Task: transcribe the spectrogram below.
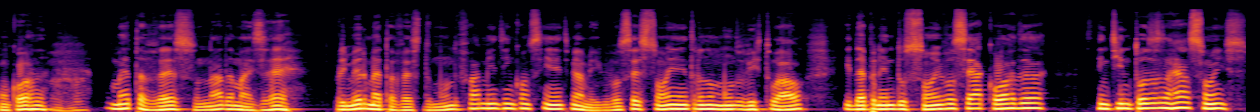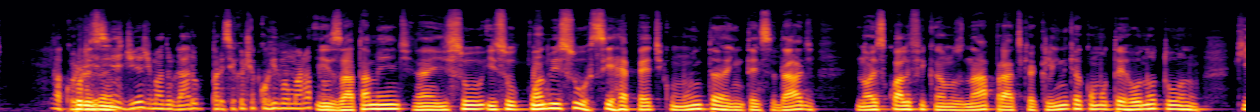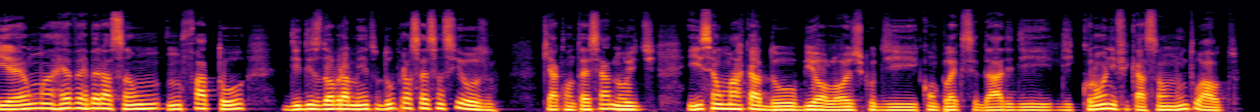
Concorda? Uhum. O metaverso nada mais é primeiro metaverso do mundo foi a mente inconsciente, meu amigo. Você sonha, entra no mundo virtual e dependendo do sonho, você acorda sentindo todas as reações. Acordei Por exemplo, esses dias de madrugada, parecia que eu tinha corrido uma maratona. Exatamente, né? Isso, isso, quando isso se repete com muita intensidade, nós qualificamos na prática clínica como terror noturno, que é uma reverberação, um, um fator de desdobramento do processo ansioso que acontece à noite. E isso é um marcador biológico de complexidade, de, de cronificação muito alto.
